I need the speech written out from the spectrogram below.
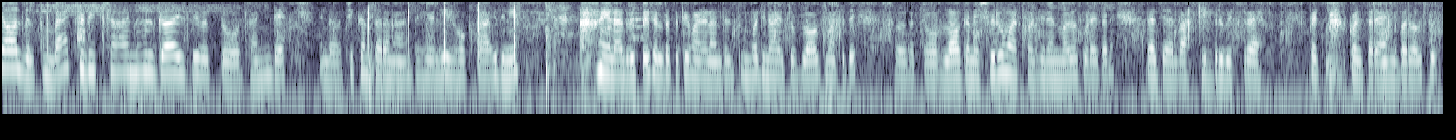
Hi all welcome back to the channel guys ಇವತ್ತು ಸಂಡೇ ಆ್ಯಂಡ್ ಚಿಕನ್ ತರೋಣ ಅಂತ ಹೇಳಿ ಹೋಗ್ತಾ ಇದ್ದೀನಿ. ಏನಾದರೂ ಸ್ಪೆಷಲ್ ರೆಸಿಪಿ ಮಾಡೋಣ ಅಂತೇಳಿ ತುಂಬ ದಿನ ಆಯಿತು ವ್ಲಾಗ್ ಮಾಡಿದೆ ಸೊ ಇವತ್ತು ವ್ಲಾಗನ್ನು ಶುರು ಮಾಡ್ಕೊಂಡಿದ್ದೀನಿ. ನನ್ನ ಮಗ ಕೂಡ ಇದ್ದಾರೆ ರಜೆ ಅಲ್ವಾ? ಇಬ್ಬರು ಬಿಟ್ಟರೆ ಪೆಟ್ ಮಾಡ್ಕೊಳ್ತಾರೆ. ಆ್ಯಂಡ್ ಬರುವಾಗ ಸ್ವಲ್ಪ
